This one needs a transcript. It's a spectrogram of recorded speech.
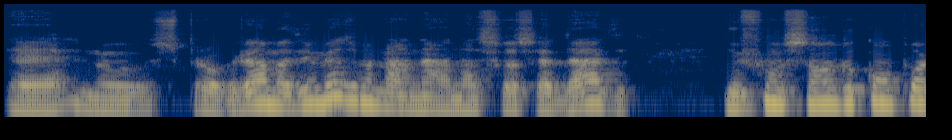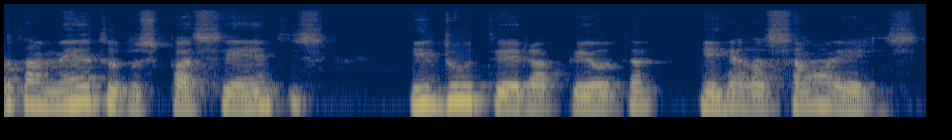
é, nos programas e mesmo na, na, na sociedade em função do comportamento dos pacientes e do terapeuta em relação a eles.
